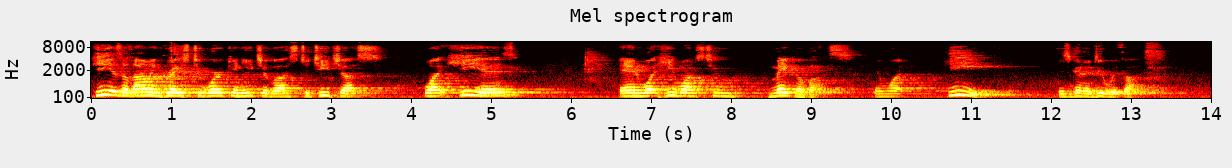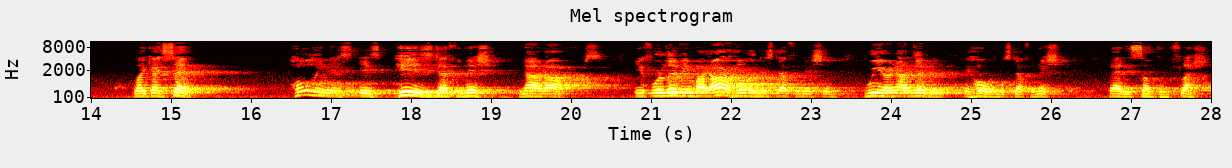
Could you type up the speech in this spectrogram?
He is allowing grace to work in each of us to teach us what He is and what He wants to make of us and what He is going to do with us. Like I said, holiness is His definition, not ours. If we're living by our holiness definition, we are not living a holiness definition. That is something fleshly.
